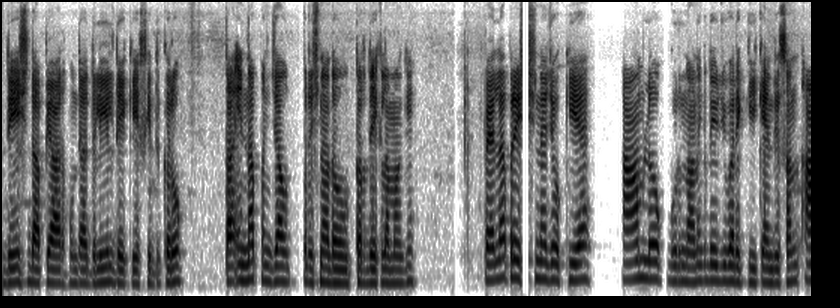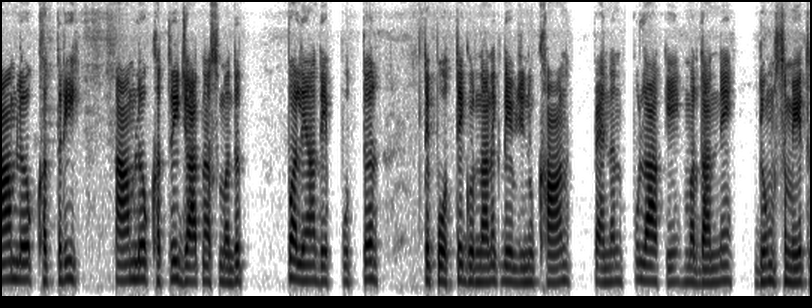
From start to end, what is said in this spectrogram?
ਦੇਸ਼ ਦਾ ਪਿਆਰ ਹੁੰਦਾ, ਦਲੀਲ ਦੇ ਕੇ ਸਿੱਧ ਕਰੋ। ਤਾਂ ਇਹਨਾਂ ਪੰਜਾਂ ਪ੍ਰਸ਼ਨਾਂ ਦਾ ਉੱਤਰ ਦੇਖ ਲਵਾਂਗੇ। ਪਹਿਲਾ ਪ੍ਰਸ਼ਨ ਹੈ ਜੋ ਕਿ ਹੈ, ਆਮ ਲੋਕ ਗੁਰੂ ਨਾਨਕ ਦੇਵ ਜੀ ਬਾਰੇ ਕੀ ਕਹਿੰਦੇ ਸਨ? ਆਮ ਲੋਕ ਖੱਤਰੀ, ਆਮ ਲੋਕ ਖੱਤਰੀ ਜਾਤ ਨਾਲ ਸੰਬੰਧਿਤ ਭਲਿਆਂ ਦੇ ਪੁੱਤਰ ਤੇ ਪੋਤੇ ਗੁਰੂ ਨਾਨਕ ਦੇਵ ਜੀ ਨੂੰ ਖਾਣ ਪਹਿਨਣ ਭੁਲਾ ਕੇ ਮਰਦਾਨੇ ਡੁੰਮ ਸਮੇਤ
